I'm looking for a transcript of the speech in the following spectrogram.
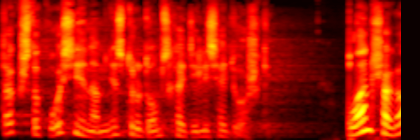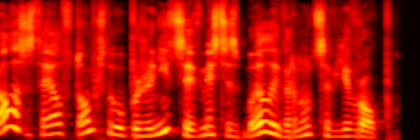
так что к осени на мне с трудом сходились одежки. План Шагала состоял в том, чтобы пожениться и вместе с Беллой вернуться в Европу.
